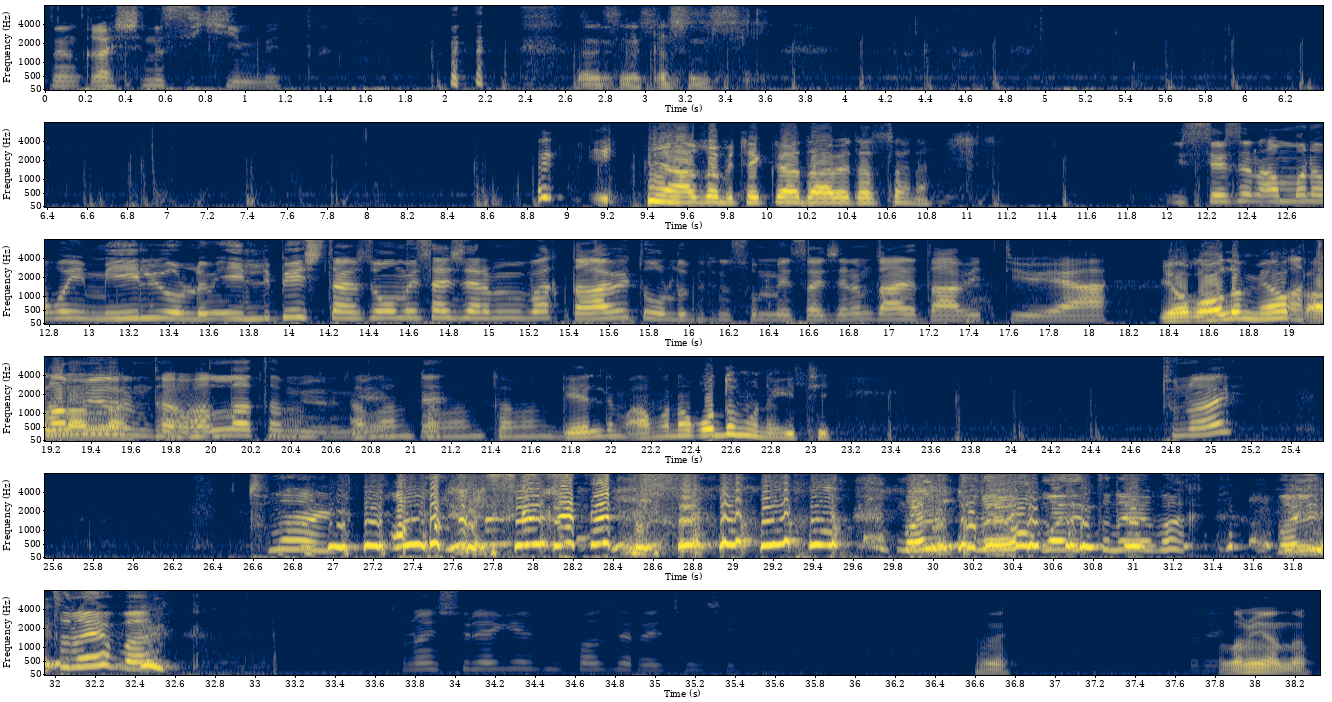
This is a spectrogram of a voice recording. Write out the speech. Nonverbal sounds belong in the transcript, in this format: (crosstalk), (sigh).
Ben kaşını sikeyim bir. (laughs) Ben senin kaşını sik. (laughs) Ya Zobi tekrar davet atsana. İstersen amına koyayım mail yollayayım. 55 tane o mesajlarıma bir bak davet oldu bütün son mesajlarım. Daha da davet diyor ya. Yok oğlum yok Allah Allah. Atamıyorum da, vallahi atamıyorum ya. Tamam Heh. tamam tamam geldim amına kodumunu iti. Tunay? Tunay! (laughs) Mali Tunay'a bak, Mali Tunay'a bak. Mali Tunay'a bak. Tunay şuraya gel bir poz ver resmini çekeyim. Hadi. Şuraya. Adamın yanında.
